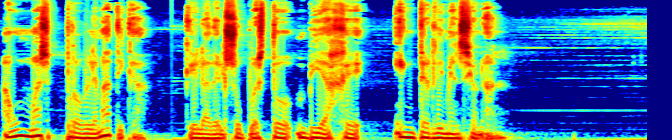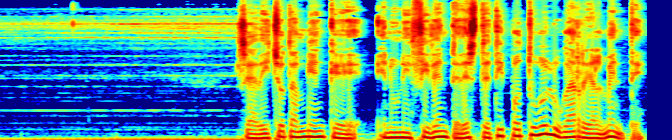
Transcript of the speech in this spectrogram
aún más problemática que la del supuesto viaje interdimensional. Se ha dicho también que en un incidente de este tipo tuvo lugar realmente,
